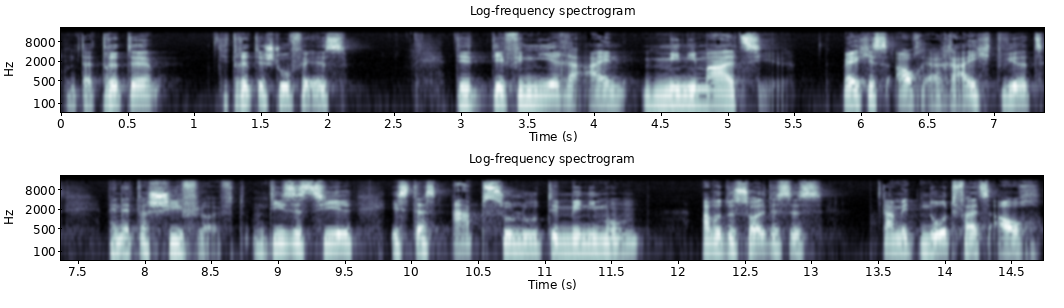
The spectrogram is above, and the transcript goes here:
Und der dritte, die dritte Stufe ist, definiere ein Minimalziel, welches auch erreicht wird, wenn etwas schief läuft. Und dieses Ziel ist das absolute Minimum, aber du solltest es damit notfalls auch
